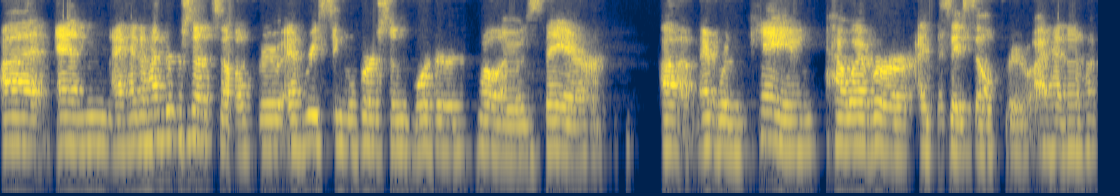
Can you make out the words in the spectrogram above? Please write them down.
Uh, and I had 100% sell through. Every single person ordered while I was there. Uh, everyone came. However, I'd say sell through. I had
